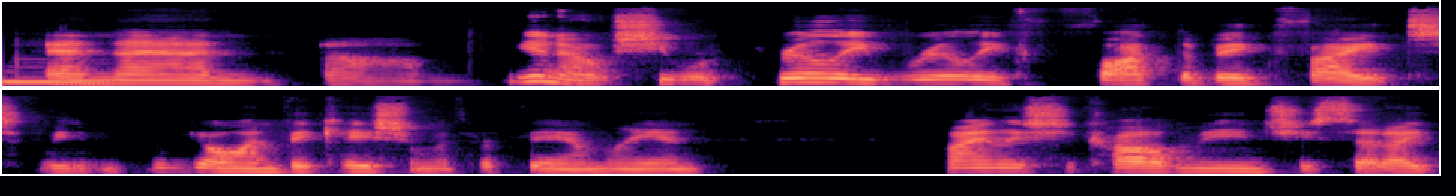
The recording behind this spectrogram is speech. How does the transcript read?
Mm-hmm. And then, um, you know, she really, really fought the big fight. We would go on vacation with her family. And finally, she called me and she said, I,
